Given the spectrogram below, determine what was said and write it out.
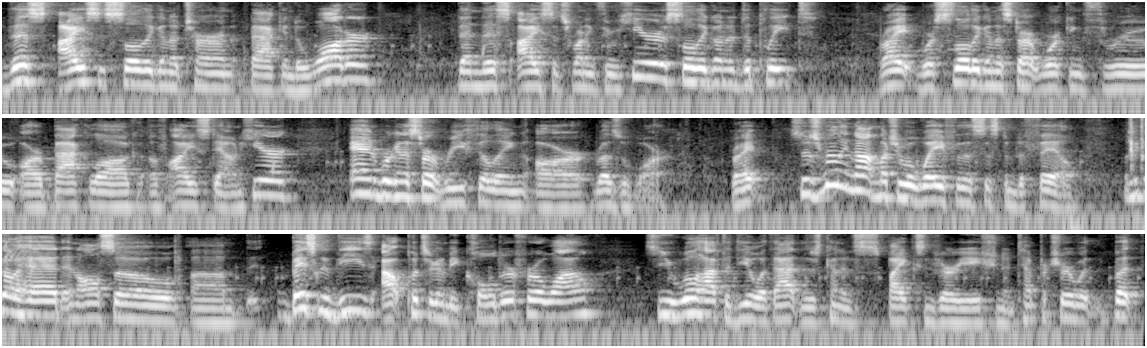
This ice is slowly going to turn back into water. Then this ice that's running through here is slowly going to deplete, right? We're slowly going to start working through our backlog of ice down here, and we're going to start refilling our reservoir, right? So there's really not much of a way for the system to fail. Let me go ahead and also, um, basically these outputs are going to be colder for a while. So you will have to deal with that. There's kind of spikes and variation in temperature. With, but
